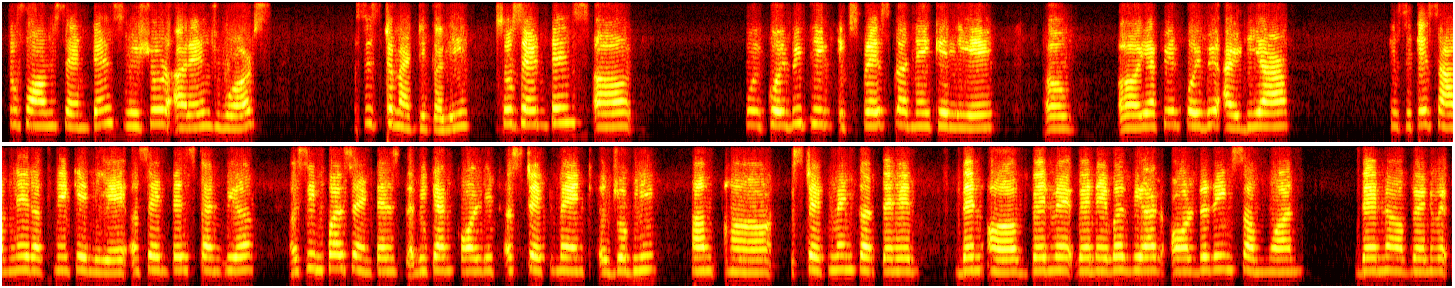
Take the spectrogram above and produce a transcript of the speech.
to form sentence we should arrange words systematically so sentence कोई कोई भी थिंग एक्सप्रेस करने के लिए आ, आ, या फिर कोई भी आइडिया किसी के सामने रखने के लिए a sentence can be a simple sentence we can call it a statement जो भी हम स्टेटमेंट करते हैं then whenever we are ordering someone then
